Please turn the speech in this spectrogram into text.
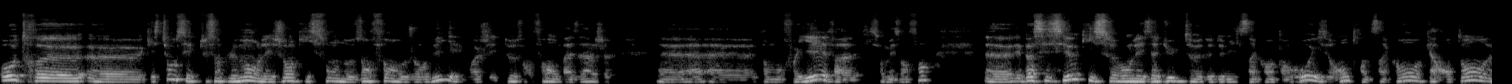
Autre euh, question, c'est tout simplement les gens qui sont nos enfants aujourd'hui, et moi j'ai deux enfants en bas âge euh, euh, dans mon foyer, enfin qui sont mes enfants, et ben c'est eux qui seront les adultes de 2050. En gros, ils auront 35 ans, 40 ans,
